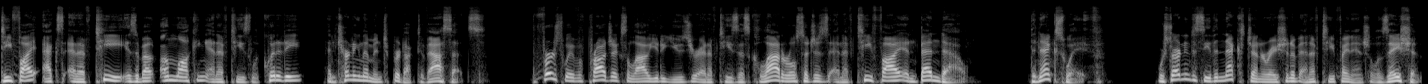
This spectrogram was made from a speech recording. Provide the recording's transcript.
DeFi X NFT is about unlocking NFTs' liquidity and turning them into productive assets. The first wave of projects allow you to use your NFTs as collateral, such as NFTFi and BendDAO. The next wave, we're starting to see the next generation of NFT financialization.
